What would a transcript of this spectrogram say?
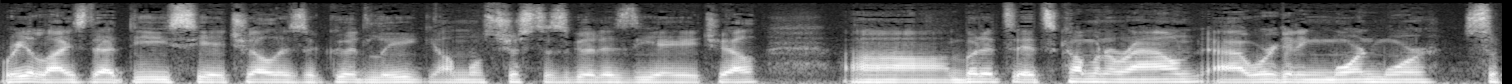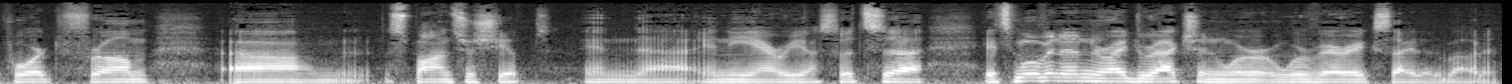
realize that the ECHL is a good league, almost just as good as the AHL. Um, but it's it's coming around. Uh, we're getting more and more support from um, sponsorships in uh, in the area, so it's uh, it's moving in the right direction. We're we're very excited about it.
